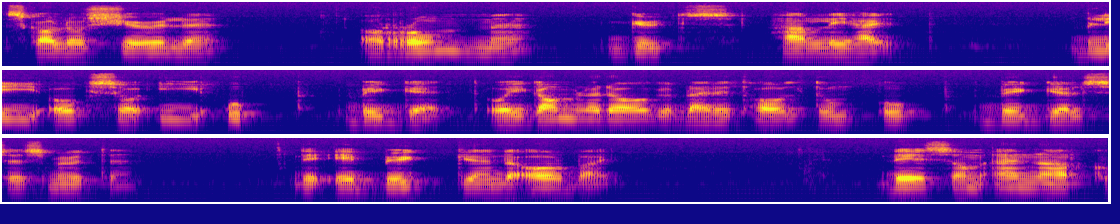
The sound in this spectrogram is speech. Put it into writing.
skal oss sjøle romme Guds herlighet, bli også i opp bygget. Og i gamle dager ble det talt om oppbyggelsesmøte. Det er byggende arbeid. Det som NRK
